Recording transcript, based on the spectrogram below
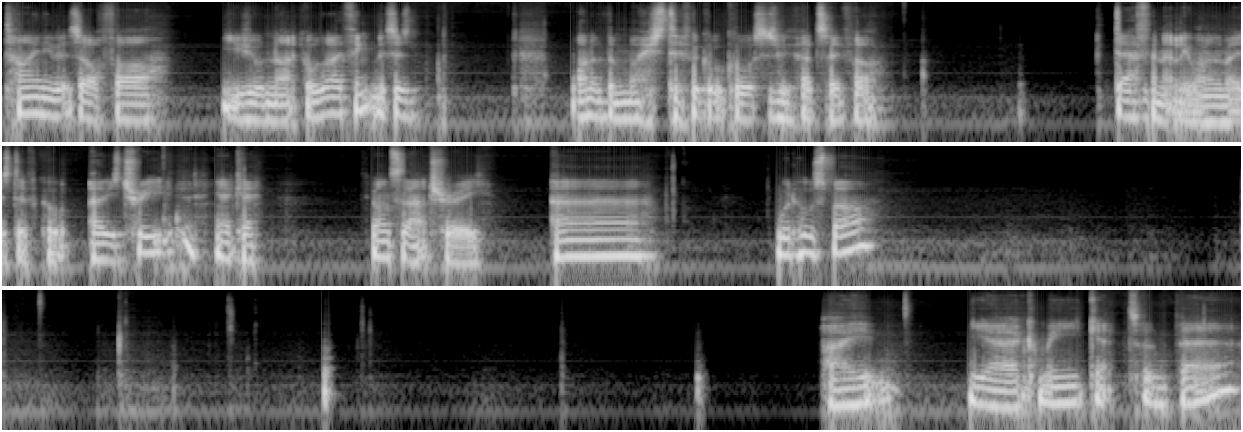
tiny bits off our usual night. Although I think this is one of the most difficult courses we've had so far. Definitely one of the most difficult. Oh, he's tree. Okay. Go on to that tree. Uh, Woodhall Spa. I, yeah, can we get to there?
